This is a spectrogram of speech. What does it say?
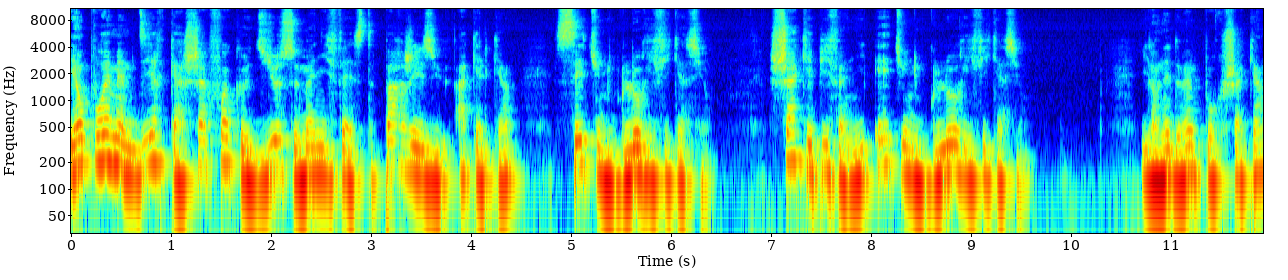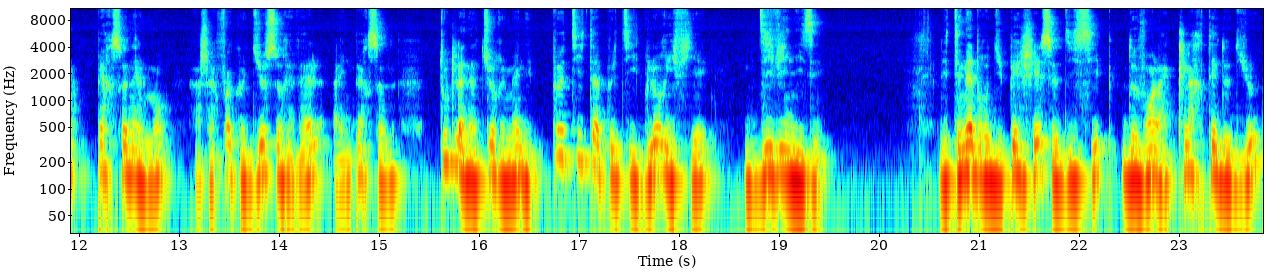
Et on pourrait même dire qu'à chaque fois que Dieu se manifeste par Jésus à quelqu'un, c'est une glorification. Chaque épiphanie est une glorification. Il en est de même pour chacun personnellement, à chaque fois que Dieu se révèle à une personne. Toute la nature humaine est petit à petit glorifiée, divinisée. Les ténèbres du péché se dissipent devant la clarté de Dieu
